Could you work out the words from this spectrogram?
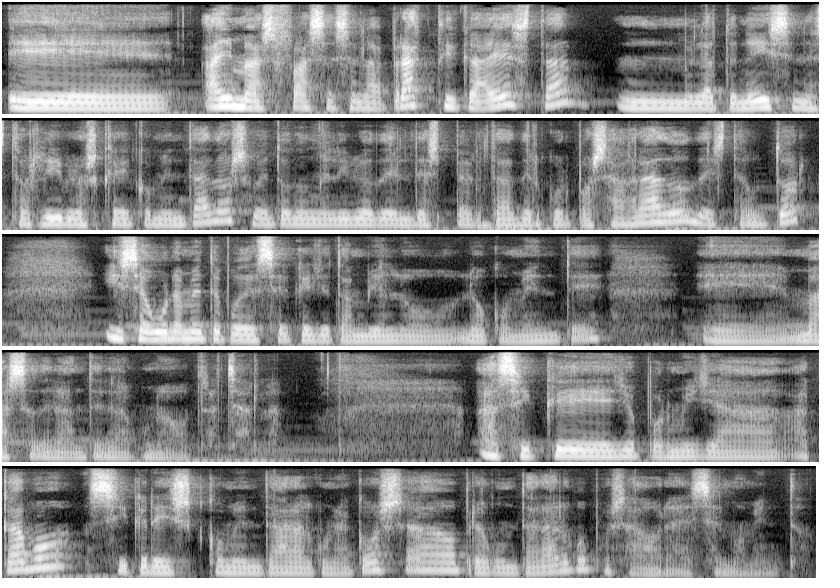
Eh, hay más fases en la práctica esta, mm, la tenéis en estos libros que he comentado, sobre todo en el libro del despertar del cuerpo sagrado de este autor, y seguramente puede ser que yo también lo, comente eh, más adelante en alguna otra charla. Así que yo por mí ya acabo. Si queréis comentar alguna cosa o preguntar algo, pues ahora es el momento.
